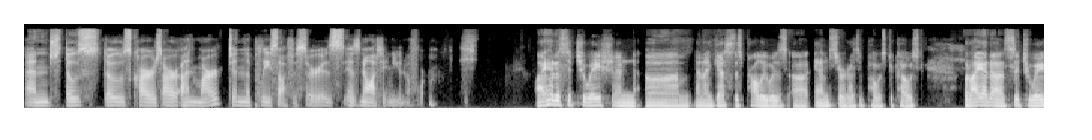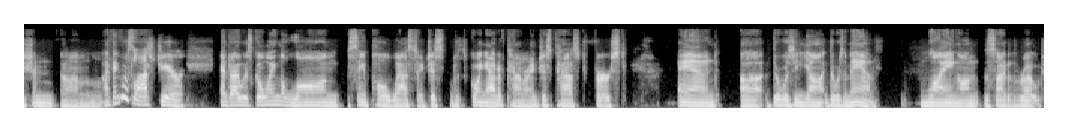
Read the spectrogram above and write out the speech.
And those those cars are unmarked and the police officer is is not in uniform. I had a situation, um, and I guess this probably was uh, as opposed to Coast, but I had a situation, um, I think it was last year, and I was going along St. Paul West. I just was going out of town, and I just passed first, and uh, there was a young, there was a man lying on the side of the road,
